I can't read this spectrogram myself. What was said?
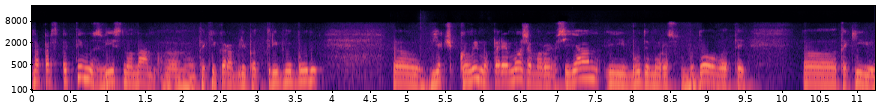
На перспективу, звісно, нам такі кораблі потрібні будуть. Якщо коли ми переможемо росіян і будемо розбудовувати такі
